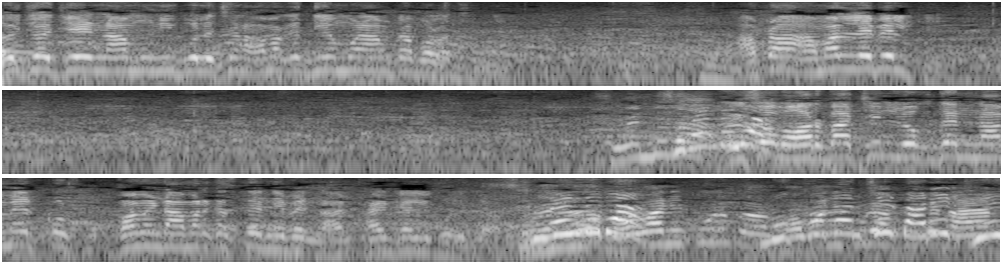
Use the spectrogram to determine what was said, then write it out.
ওই যে নাম উনি বলেছেন আমাকে দিয়ে মনে নামটা না আপনার আমার লেভেল কি? এইসব অর্বাচীন লোকদের নামের কমেন্ট আমার কাছ থেকে নেবেন না আমি ফাইনালি বলে যাব মুখ্যমন্ত্রীর বাড়ির ঢিল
